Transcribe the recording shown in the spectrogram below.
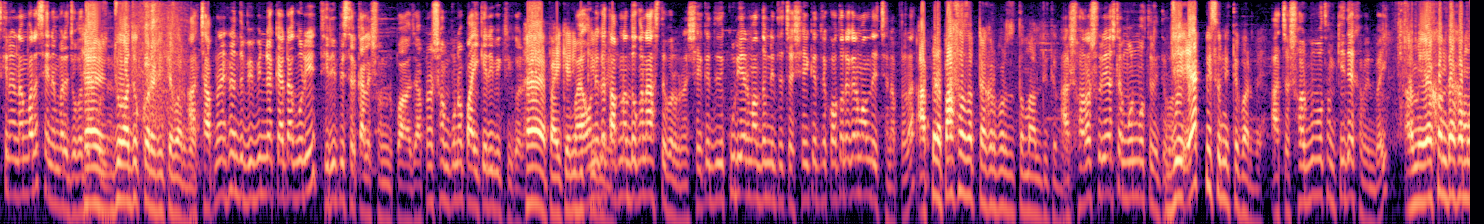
স্ক্রিনের নাম্বারে সেই নাম্বারে যোগাযোগ হ্যাঁ যোগাযোগ করে নিতে পারব। আচ্ছা আপনার এখানে তো বিভিন্ন ক্যাটাগরি থ্রি পিসের কালেকশন পাওয়া যায়। আপনার সম্পূর্ণ পাইকারি বিক্রি করেন। হ্যাঁ পাইকারি বিক্রি অনেকে তো আপনার দোকানে আসতে পারবে না। সেক্ষেত্রে যদি কুরিয়ার মাধ্যমে নিতে চায় সেই ক্ষেত্রে কত টাকার মাল দিচ্ছেন আপনারা? আপনারা পাঁচ হাজার টাকার পর্যন্ত মাল দিতে আর সরাসরি আসলে মন মতো নিতে যে এক পিসও নিতে পারবে। আচ্ছা সর্বপ্রথম কি দেখাবেন ভাই? আমি এখন দেখাবো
